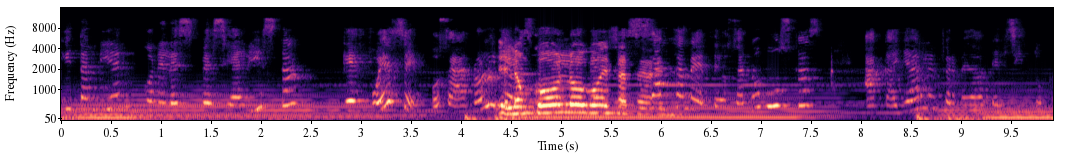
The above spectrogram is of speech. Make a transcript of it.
y también con el especialista que fuese, o sea, no lo El oncólogo, exactamente. o sea, no buscas acallar la enfermedad, el síntoma,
